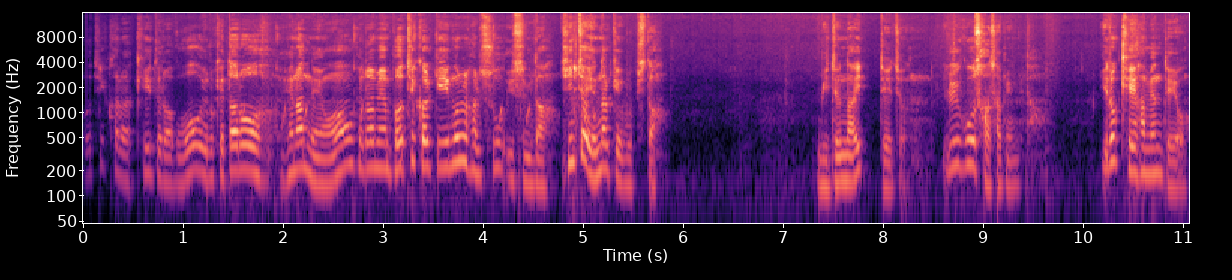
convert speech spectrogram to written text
버티칼 아케이드라고 이렇게 따로 해놨네요. 그러면 버티칼 게임을 할 수 있습니다. 진짜 옛날 게 봅시다. 미드나잇 대전 1943입니다. 이렇게 하면 돼요.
